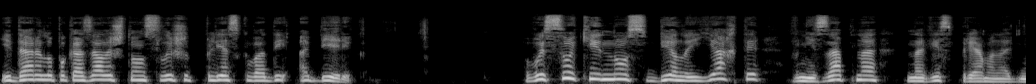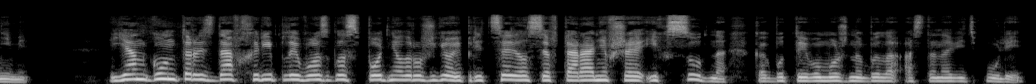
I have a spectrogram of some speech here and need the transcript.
и Дарреллу показалось, что он слышит плеск воды о берег. Высокий нос белой яхты внезапно навис прямо над ними. Ян Гунтер, издав хриплый возглас, поднял ружье и прицелился в таранившее их судно, как будто его можно было остановить пулей.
